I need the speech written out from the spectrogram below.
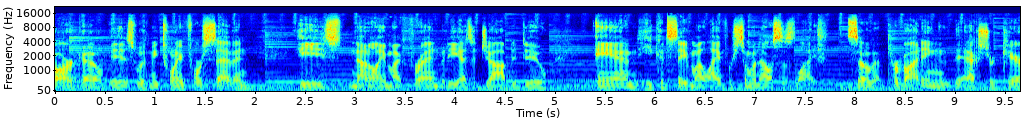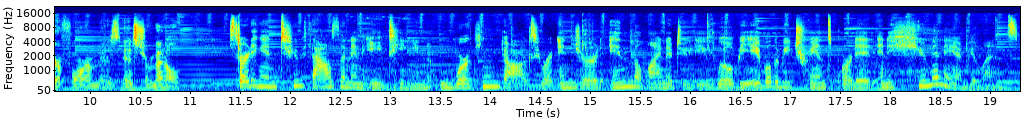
Arco is with me 24 7. He's not only my friend, but he has a job to do, and he could save my life or someone else's life. So uh, providing the extra care for him is instrumental. Starting in 2018, working dogs who are injured in the line of duty will be able to be transported in a human ambulance.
